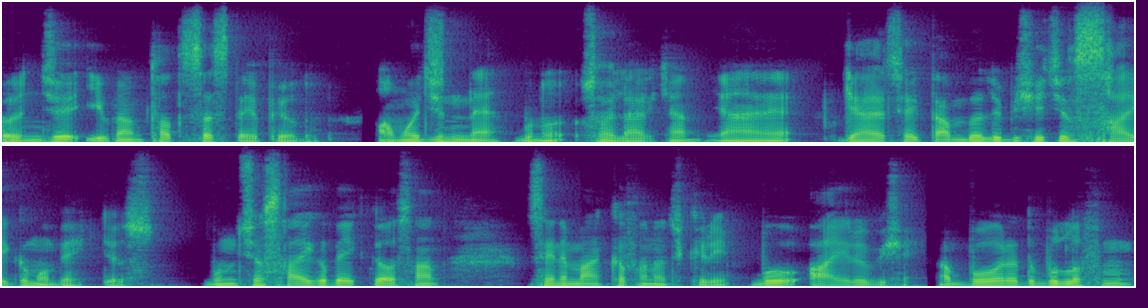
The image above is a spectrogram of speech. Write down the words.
önce İbrahim Tatlıses de yapıyordu. Amacın ne bunu söylerken? Yani gerçekten böyle bir şey için saygı mı bekliyorsun? Bunun için saygı bekliyorsan senin ben kafana tüküreyim. Bu ayrı bir şey. Ha, bu arada bu lafım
